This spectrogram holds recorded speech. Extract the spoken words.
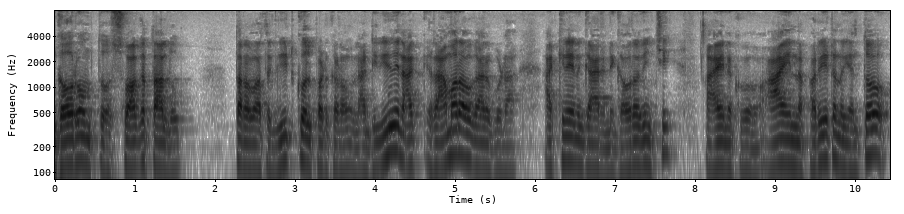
గౌరవంతో స్వాగతాలు తర్వాత వీడ్కోలు పడకడం లాంటివి. ఈవెన్ రామారావు గారు కూడా అక్కినేని గారిని గౌరవించి ఆయనకు ఆయన పర్యటన ఎంతో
